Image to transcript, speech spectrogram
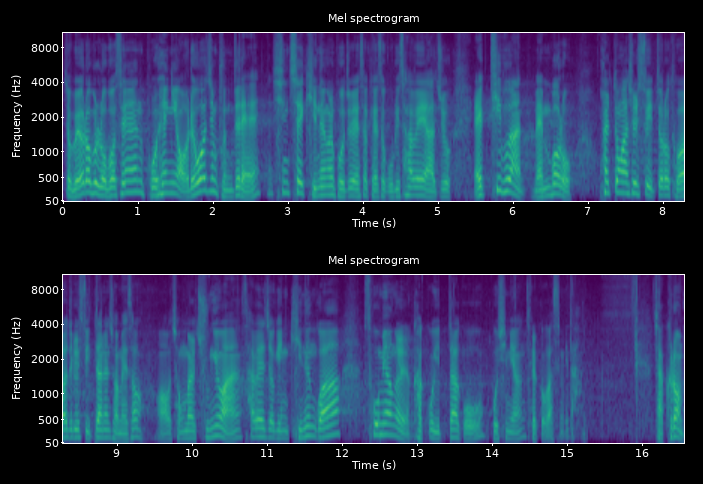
저 웨어러블 로봇은 보행이 어려워진 분들의 신체 기능을 보조해서 계속 우리 사회에 아주 액티브한 멤버로 활동하실 수 있도록 도와드릴 수 있다는 점에서 어, 정말 중요한 사회적인 기능과 소명을 갖고 있다고 보시면 될 것 같습니다. 자, 그럼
